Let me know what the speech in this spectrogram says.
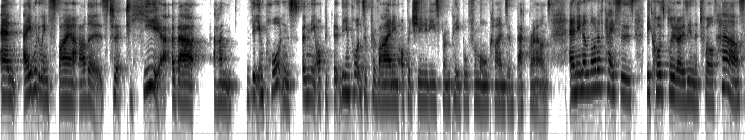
and able to inspire others to, to hear about um, the importance and the op- the importance of providing opportunities from people from all kinds of backgrounds. And in a lot of cases because pluto is in the 12th house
